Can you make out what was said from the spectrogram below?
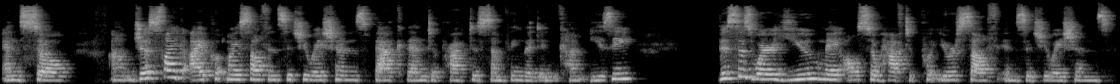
And so um, just like I put myself in situations back then to practice something that didn't come easy, this is where you may also have to put yourself in situations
